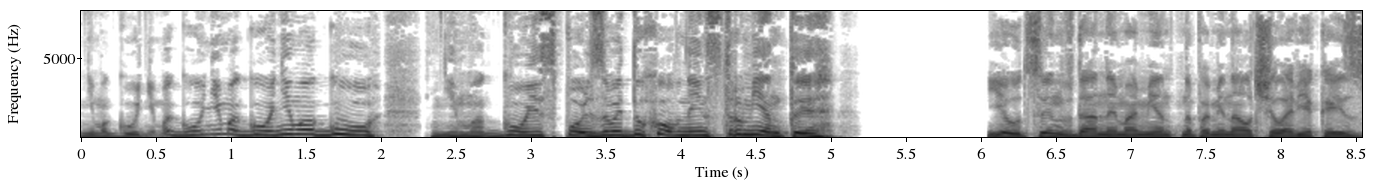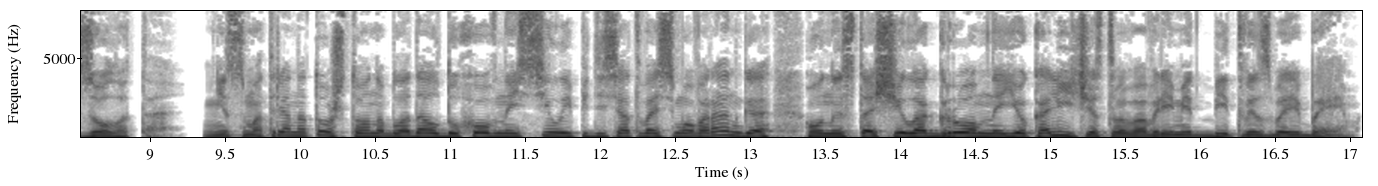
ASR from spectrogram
не могу, не могу, не могу, не могу, не могу использовать духовные инструменты!» Яуцин в данный момент напоминал человека из золота. Несмотря на то, что он обладал духовной силой 58-го ранга, он истощил огромное ее количество во время битвы с Бэйбэем.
